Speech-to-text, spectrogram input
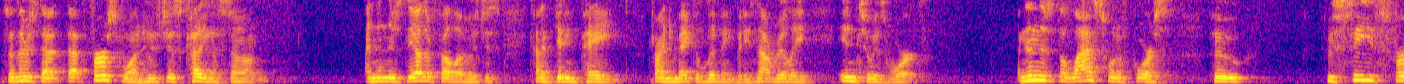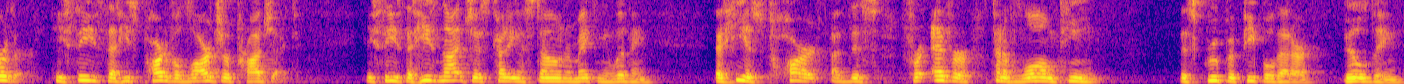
So there's that, that first one who's just cutting a stone. And then there's the other fellow who's just kind of getting paid, trying to make a living, but he's not really into his work. And then there's the last one, of course, who, who sees further. He sees that he's part of a larger project. He sees that he's not just cutting a stone or making a living, that he is part of this forever kind of long team, this group of people that are building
